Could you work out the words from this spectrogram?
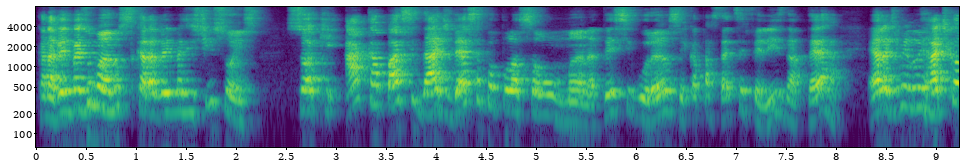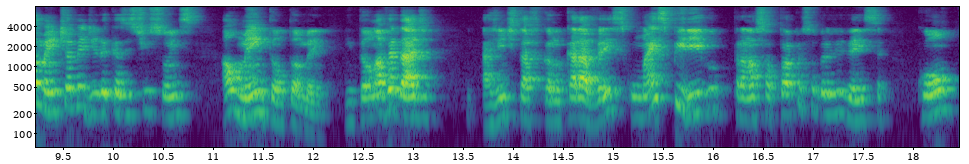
cada vez mais humanos, cada vez mais extinções. Só que a capacidade dessa população humana ter segurança e capacidade de ser feliz na Terra, ela diminui radicalmente à medida que as extinções aumentam também. Então, na verdade, a gente está ficando cada vez com mais perigo para a nossa própria sobrevivência com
